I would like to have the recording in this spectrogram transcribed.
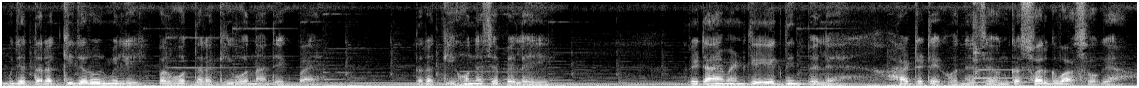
मुझे तरक्की ज़रूर मिली, पर वो तरक्की वो ना देख पाए। तरक्की होने से पहले ही रिटायरमेंट के एक दिन पहले हार्ट अटैक होने से उनका स्वर्गवास हो गया।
